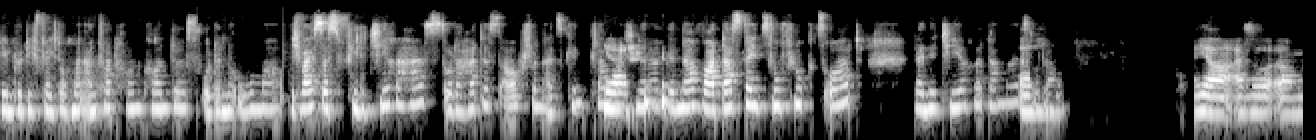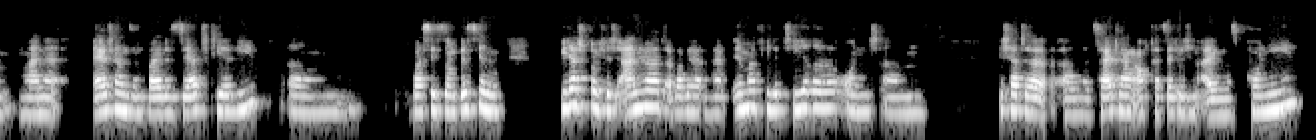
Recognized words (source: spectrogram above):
dem du dich vielleicht auch mal anvertrauen konntest oder eine Oma. Ich weiß, dass du viele Tiere hast oder hattest auch schon als Kind, glaube ja. ich. Ne? Genau. War das dein Zufluchtsort, deine Tiere damals? Ähm, oder? Ja, also ähm, meine Eltern sind beide sehr tierlieb, ähm, was sich so ein bisschen widersprüchlich anhört, aber wir hatten halt immer viele Tiere und ähm, ich hatte äh, eine Zeit lang auch tatsächlich ein eigenes Pony.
